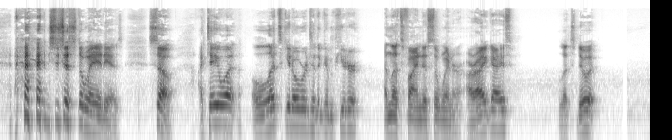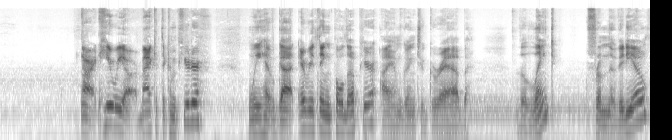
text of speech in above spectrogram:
it's just the way it is. So I tell you what, let's get over to the computer and let's find us a winner. All right, guys, let's do it. All right, here we are back at the computer. We have got everything pulled up here. I am going to grab the link from the video.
